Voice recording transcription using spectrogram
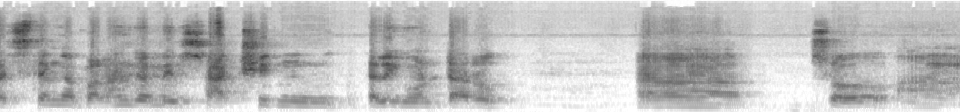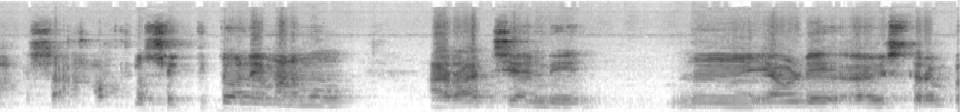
ఖచ్చితంగా బలంగా మీరు సాక్షి కలిగి ఉంటారు. ఆ సో ఆ ఆత్మశక్తితోనే మనము ఆ రాజ్యాన్ని ఏమంటే ఏమండి విస్తరింప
